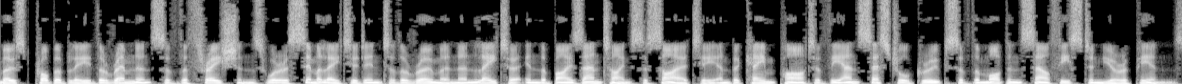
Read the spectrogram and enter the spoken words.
Most probably the remnants of the Thracians were assimilated into the Roman and later in the Byzantine society and became part of the ancestral groups of the modern southeastern Europeans.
